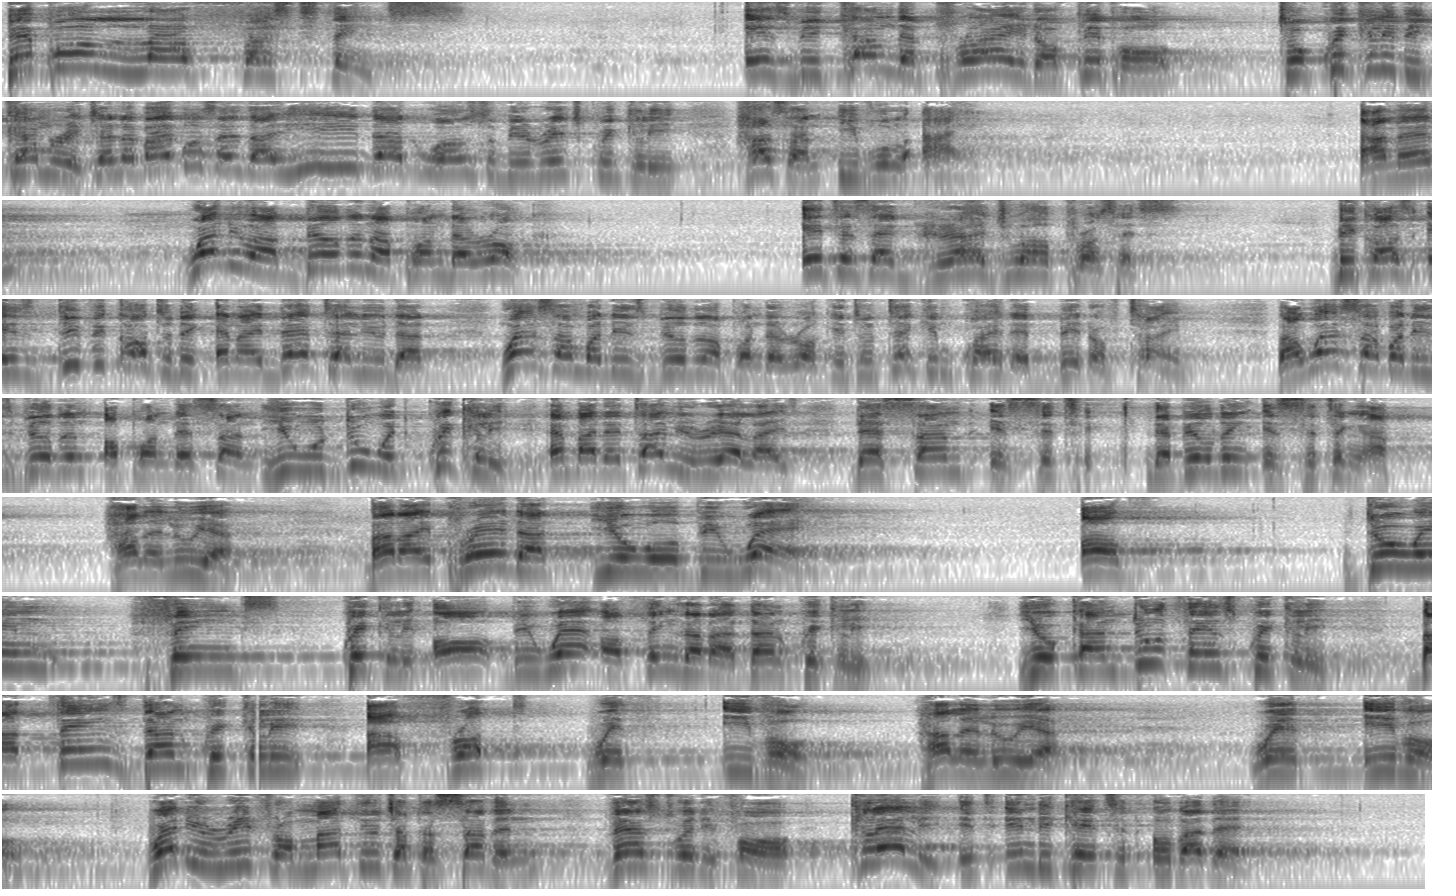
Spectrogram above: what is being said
People love fast things. It's become the pride of people to quickly become rich. And the Bible says that he that wants to be rich quickly has an evil eye. Amen. When you are building upon the rock, it is a gradual process because it's difficult to dig. And I dare tell you that when somebody is building upon the rock, it will take him quite a bit of time. But when somebody is building upon the sand, he will do it quickly. And by the time you realize the sand is sitting, the building is sitting up. Hallelujah. But I pray that you will beware of doing things quickly or beware of things that are done quickly. You can do things quickly, but things done quickly are fraught with evil. Hallelujah. With evil. When you read from Matthew chapter 7, verse 24, clearly it indicates it over there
